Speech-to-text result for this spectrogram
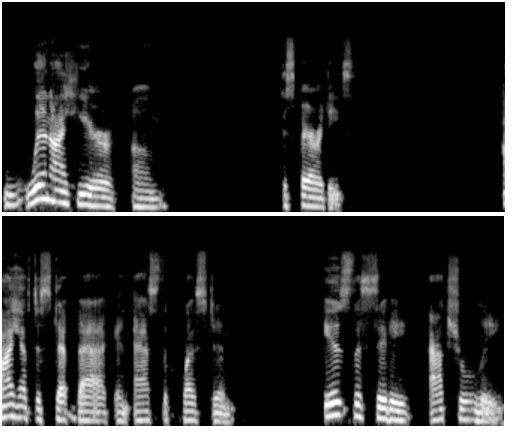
When I hear um, disparities, I have to step back and ask the question Is the city actually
